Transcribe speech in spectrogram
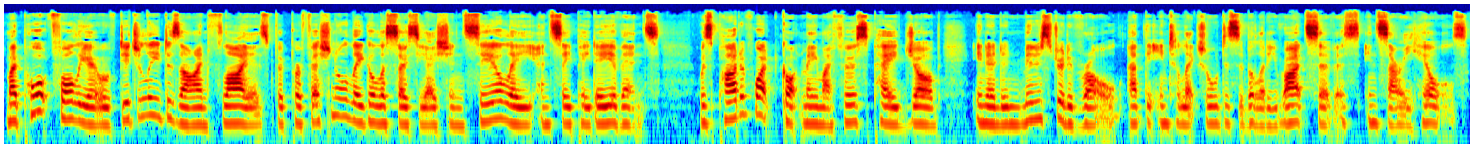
My portfolio of digitally designed flyers for Professional Legal Association CLE and CPD events was part of what got me my first paid job in an administrative role at the Intellectual Disability Rights Service in Surry Hills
